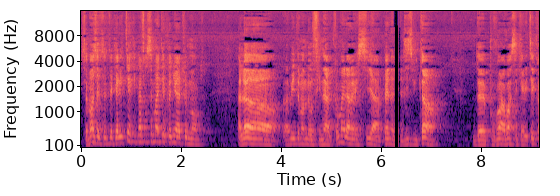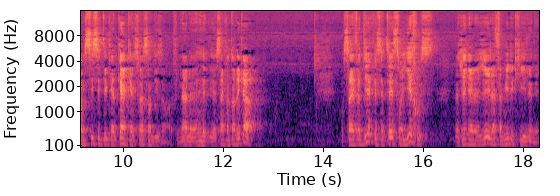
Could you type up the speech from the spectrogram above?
Seulement, c'est ces qualités qui n'ont pas forcément été connues à tout le monde. Alors, lui demande au final, comment il a réussi à, peine à 18 ans de pouvoir avoir ces qualités comme si c'était quelqu'un qui a 70 ans? Au final, euh, il a 50 ans d'écart. Pour ça, il faut dire que c'était son Yehus, la généalogie et la famille de qui il venait.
